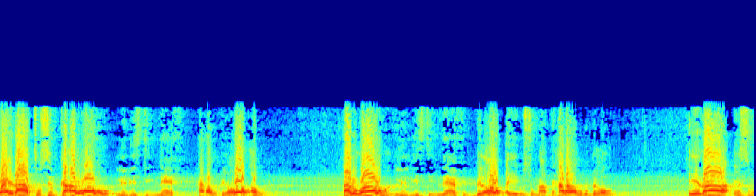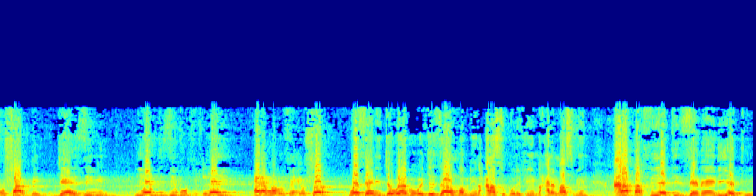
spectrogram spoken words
waidaa tusibka allahu lilstinaafi hadal bilow aw alwaaw lilstinaafi bilow ayay u sugnaatay. Hadalaa lagu bilowday idaa ismu shardin jaazimin yajzimu ficlayn alawalu ficlu shard waani jawaabu wajazaahu mabniyun cala sukuuni fii maxali nasbin cala darfiyati zamaaniyati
